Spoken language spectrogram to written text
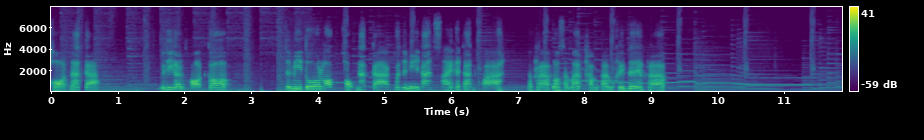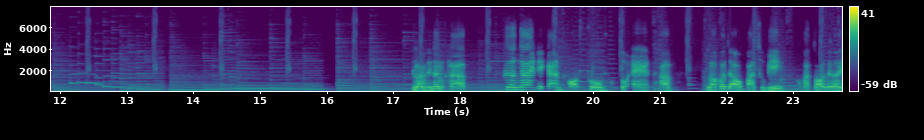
ถอดหน้ากาก วิธีการถอดก็จะมีตัวล็อกของหน้ากากก็จะมีด้านซ้ายกับด้านขวานะครับ เราสามารถทำตามคลิปได้เลยครับหลังจากนั้นครับ เพื่อง่ายในการถอดโครงของตัวแอร์นะครับ เราก็จะเอาบานสวิงออกมาก่อนเลย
